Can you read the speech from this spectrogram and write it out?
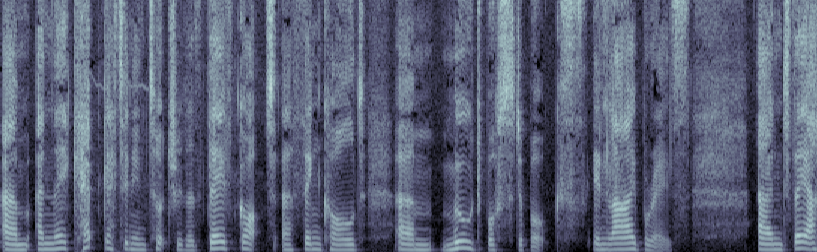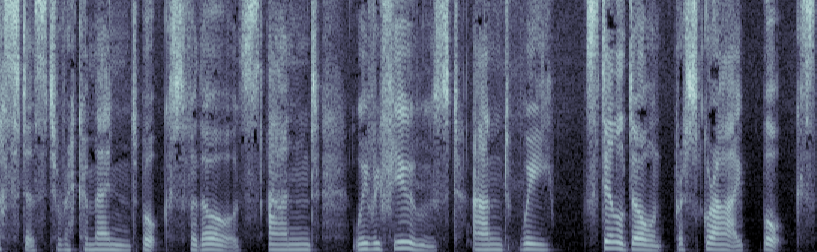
Um, and they kept getting in touch with us. They've got a thing called um, Mood Buster books in libraries and they asked us to recommend books for those and we refused and we still don't prescribe books.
